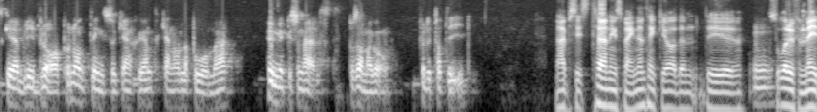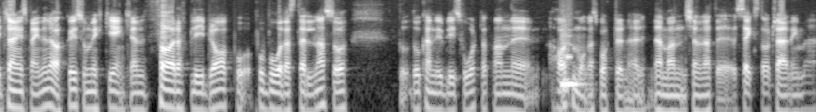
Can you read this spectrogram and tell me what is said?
ska jag bli bra på någonting så kanske jag inte kan hålla på med hur mycket som helst på samma gång. För det tar tid. Nej, precis. Träningsmängden tänker jag, den, det är ju, Mm. så är det för mig. Träningsmängden ökar ju så mycket egentligen för att bli bra på, på båda ställena. Så då, då kan det bli svårt att man eh, har för många sporter när, när man känner att det är sex dagar träning med,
